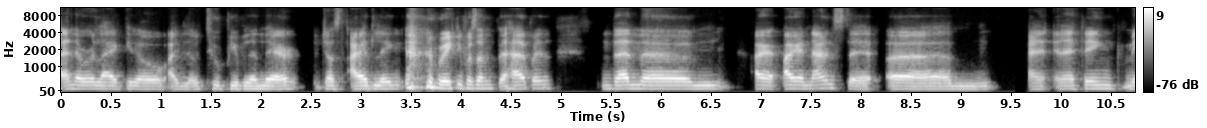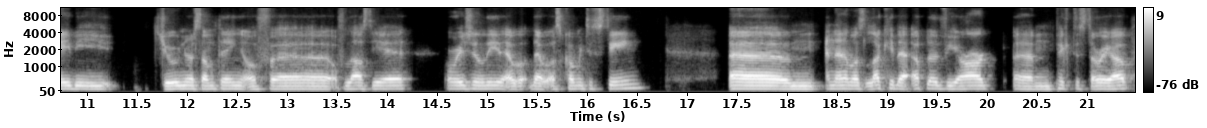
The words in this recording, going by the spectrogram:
and there were like you know I don't know two people in there just idling, waiting for something to happen. And then um, I I announced it, um, and, and I think maybe June or something of uh, of last year originally that, that was coming to Steam. Um, and then I was lucky that Upload VR um, picked the story up,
